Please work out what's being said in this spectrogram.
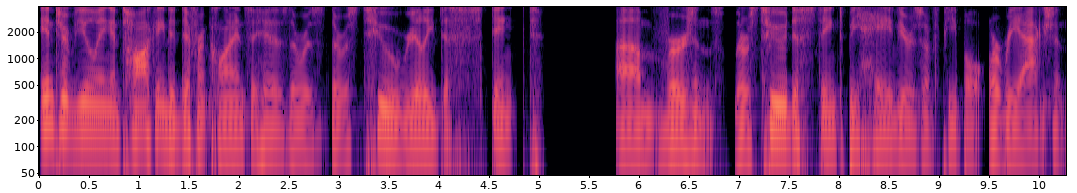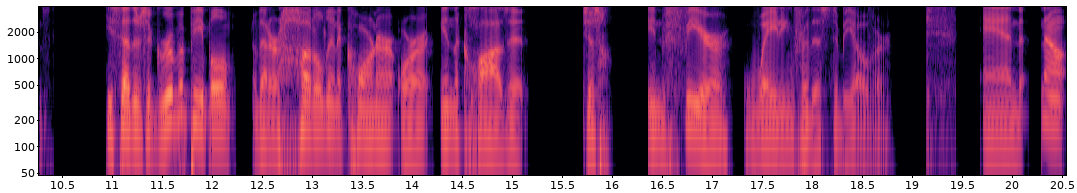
interviewing and talking to different clients of his, there was there was two really distinct um, versions. There was two distinct behaviors of people or reactions. He said there's a group of people that are huddled in a corner or in the closet, just in fear, waiting for this to be over. And now,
